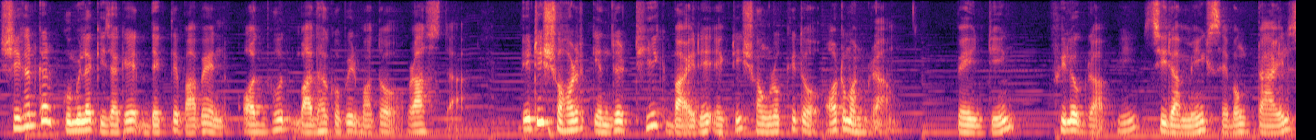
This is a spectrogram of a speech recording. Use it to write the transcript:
সেখানকার কুমিলা কিজাকে দেখতে পাবেন অদ্ভুত বাঁধাকপির মতো রাস্তা। এটি শহরের কেন্দ্রের ঠিক বাইরে একটি সংরক্ষিত অটোমান গ্রাম। পেইন্টিং, ফিলোগ্রাফি, সিরামিক্স এবং টাইলস,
